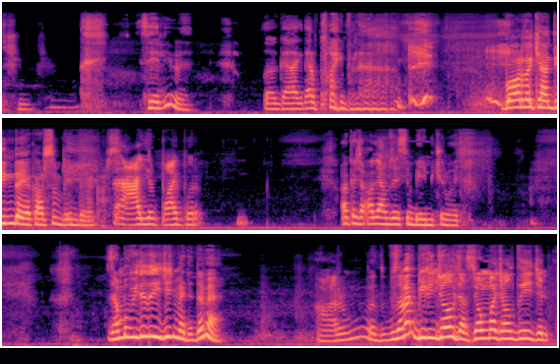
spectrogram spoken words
Düşün. Söyleyeyim mi? O karakter Piper. Bu arada kendini de yakarsın beni de yakarsın. Hayır Piper. Arkadaşlar Ali Hamza isim benim için o yeter. Sen bu videoda hiç içmedin değil mi? Harbi Bu sefer birinci olacağız. Son maç olduğu için.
